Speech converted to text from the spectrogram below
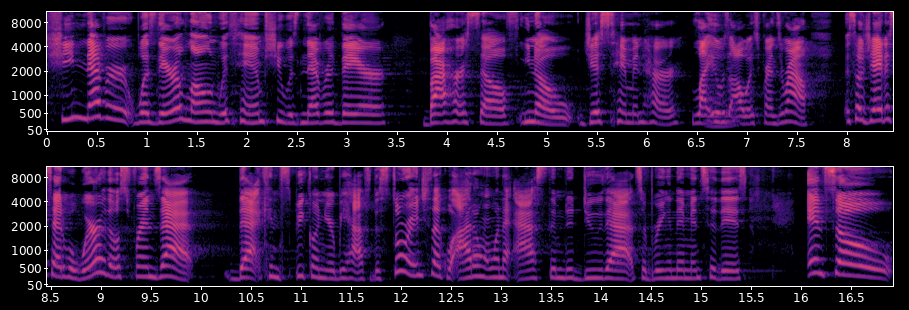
she never was there alone with him. She was never there by herself, you know, just him and her. Like it was mm-hmm. always friends around. And so Jada said, Well, where are those friends at that can speak on your behalf of the story? And she's like, Well, I don't want to ask them to do that, to bring them into this. And so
